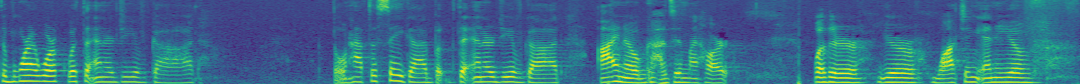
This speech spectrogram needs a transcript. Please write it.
The more I work with the energy of God, don't have to say God, but the energy of God, I know God's in my heart. Whether you're watching any of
